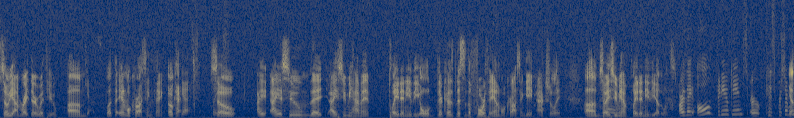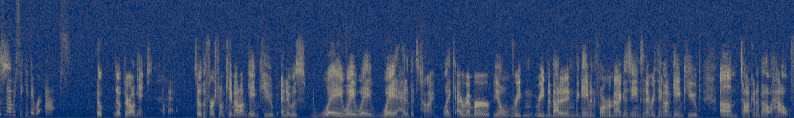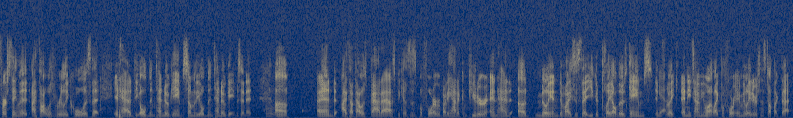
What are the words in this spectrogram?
so yeah, I'm right there with you. Um, Yes. but the Animal Crossing thing, okay. Yes. please. So I, I assume that I assume you haven't played any of the old there because this is the fourth Animal Crossing game actually. Um, so I assume you haven't played any of the other ones. Are they all video games, or because for some Yes. reason I was thinking they were apps? Nope, nope, they're all games. Okay. So the first one came out on GameCube, and it was way, way, way, way ahead of its time. Like I remember, you know, reading reading about it in the Game Informer magazines and everything on GameCube, um, talking about how first thing that I thought was really cool is that it had the old Nintendo games, some of the old Nintendo games in it, Mhm. um, and I thought that was badass because this is before everybody had a computer and had a million devices that you could play all those games in Yeah. like anytime you want, like before emulators and stuff like that.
